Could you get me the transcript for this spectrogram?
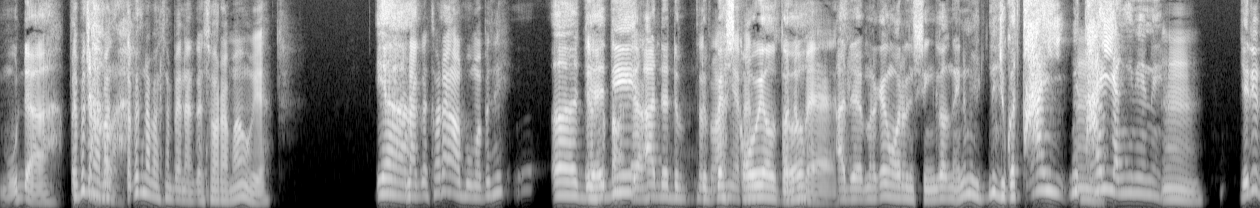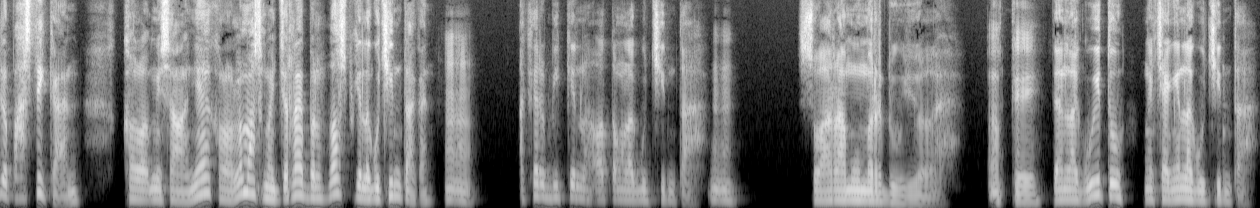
udah Tapi kenapa? lah. Tapi kenapa sampai Naga Sora mau ya? Ya, Naga Sora album apa sih? eh, jadi setelah- yang ada the, the best kan? coil Oh, tuh. Best. Ada mereka ngeluarin single. Nah ini, ini juga tai, ini Hmm. tai yang ini nih. Hmm. Jadi udah pasti kan kalau misalnya kalau lo masuk major label, lo harus bikin lagu cinta kan. Mm-mm. Akhirnya bikin lah otong lagu cinta. Mm-mm. Suaramu merdu judulnya. Oke. Dan lagu itu ngecengin lagu cinta.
